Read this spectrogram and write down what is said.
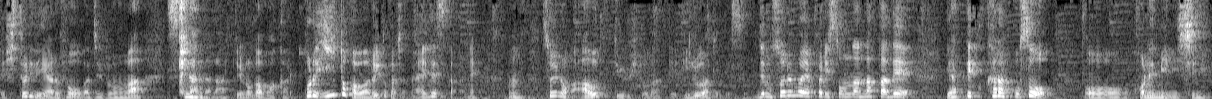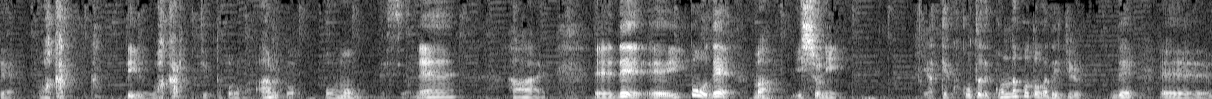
一人でやる方が自分は好きなんだなっていうのが分かる。これいいとか悪いとかじゃないですからね、うん、そういうのが合うっていう人だっているわけですでもそれもやっぱりそんな中でやっていくからこそ骨身に染みて分かったっていう分かるっていうところがあると思うんですよね。はい。で、一方で、まあ、一緒にやっていくことでこんなことができる。で、え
